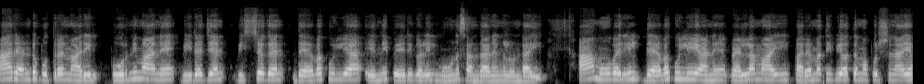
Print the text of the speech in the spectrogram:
ആ രണ്ടു പുത്രന്മാരിൽ പൂർണിമാന് വിരജൻ വിശ്വകൻ ദേവകുല്യ എന്നീ പേരുകളിൽ മൂന്ന് സന്താനങ്ങളുണ്ടായി. ആ മൂവരിൽ ദേവകുല്യാണ് വെള്ളമായി പരമദിവ്യോത്തമ പുരുഷനായ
